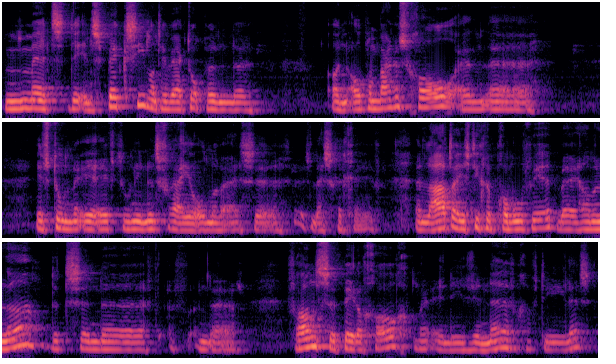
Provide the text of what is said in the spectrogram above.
met de inspectie, want hij werkte op een, uh, een openbare school en uh, is toen, heeft toen in het vrije onderwijs uh, les gegeven. En later is hij gepromoveerd bij Hamelin, dat is een, een Franse pedagoog, maar in Genève gaf hij les.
